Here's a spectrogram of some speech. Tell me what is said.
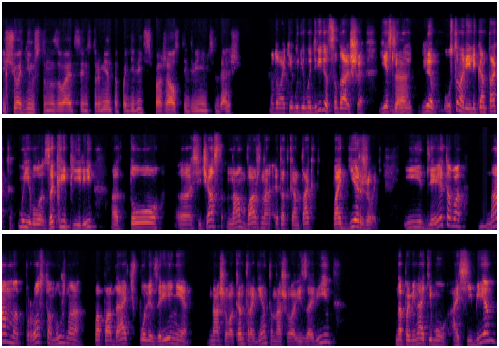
еще одним, что называется, инструментом поделитесь, пожалуйста, и двинемся дальше. Ну, давайте будем и двигаться дальше. Если да. мы уже установили контакт, мы его закрепили, то сейчас нам важно этот контакт поддерживать. И для этого нам просто нужно попадать в поле зрения нашего контрагента, нашего визави, напоминать ему о себе,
